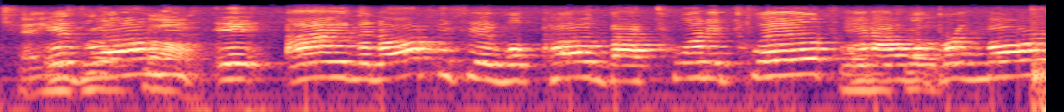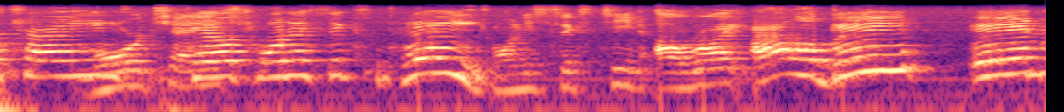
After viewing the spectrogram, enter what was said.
Change as will long come. as it, I'm in office, it will come by 2012, and I will bring more change, More change. till 2016. 2016. All right. I will be in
